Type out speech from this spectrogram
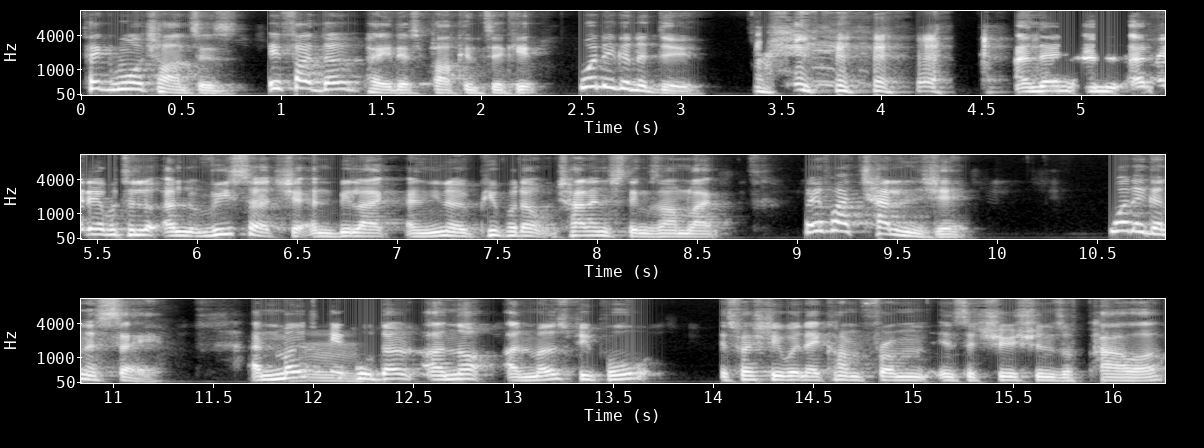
take more chances. If I don't pay this parking ticket, what are you going to do? And then and, and being able to look and research it and be like, and you know, people don't challenge things. I'm like, but if I challenge it, what are they going to say? And most Mm. people don't are not, and most people, especially when they come from institutions of power,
